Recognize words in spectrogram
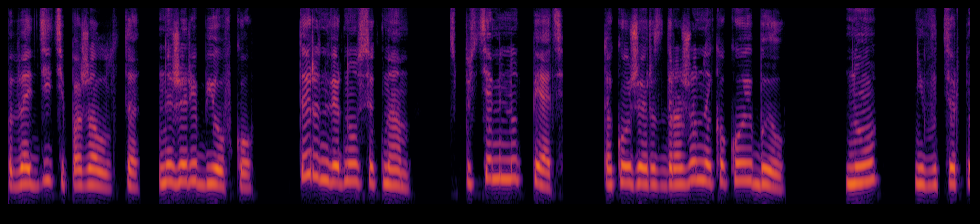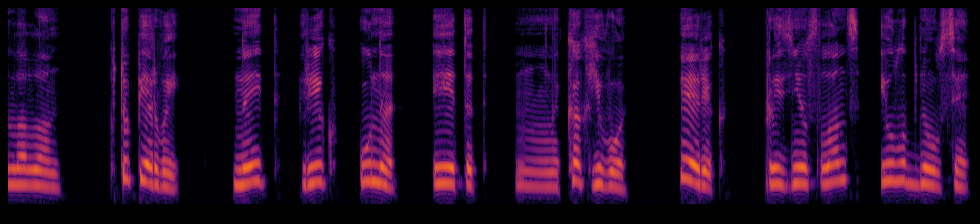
Подойдите, пожалуйста, на жеребьевку. Террен вернулся к нам. Спустя минут пять. Такой же раздраженный, какой и был. Ну, не вытерпел Алан. Кто первый? Нейт, Рик, Уна и этот... Как его? Эрик, произнес Ланс и улыбнулся.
